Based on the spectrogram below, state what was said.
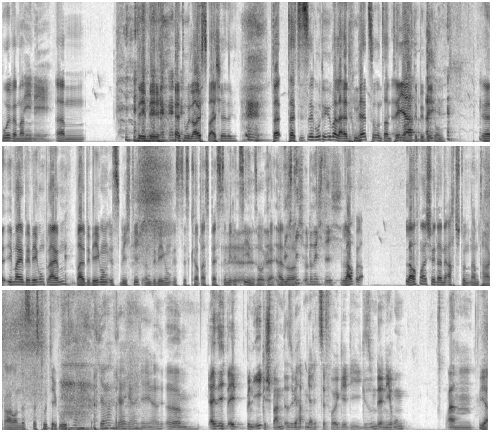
cool, wenn man. Nee, nee. Ähm, nee, nee, du läufst mal schön. Da, das ist eine gute Überleitung ne, zu unserem Thema Ja. heute, Bewegung. Äh, immer in Bewegung bleiben, weil Bewegung ist wichtig und Bewegung ist des Körpers beste Medizin. So, gell? Also Wichtig und richtig. lauf, lauf mal schön deine acht Stunden am Tag, Aaron. Das, das tut dir gut. Ja, ja, ja, ja, ja. Ähm, also ich, ich bin eh gespannt. Also wir hatten ja letzte Folge die gesunde Ernährung. Ähm, Ja.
